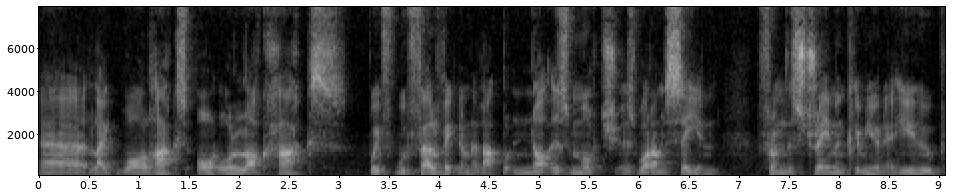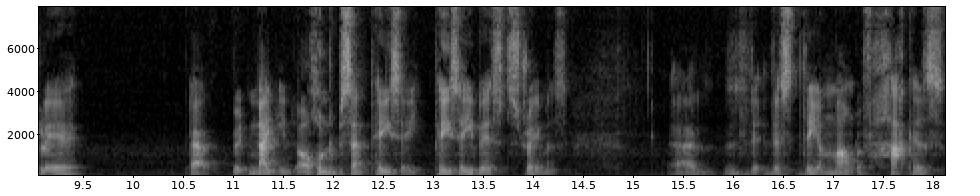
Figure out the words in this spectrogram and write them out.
uh, like wall hacks, auto lock hacks. We've we've fell victim to that, but not as much as what I'm seeing from the streaming community who play uh, 90, 100% PC, PC based streamers. Uh, the, this, the amount of hackers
